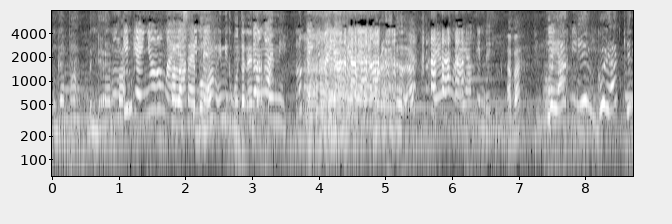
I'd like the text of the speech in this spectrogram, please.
enggak pak beneran Mungkin pak kayaknya lo nggak kalau saya deh. bohong ini kebutuhan Enggak, entertain enggak. nih Lo kayaknya nggak yakin deh. Gitu. Kayaknya lo nggak yakin deh. apa Gue yakin. gue yakin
